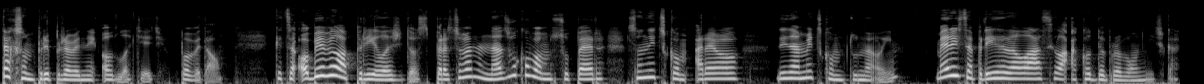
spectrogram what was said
tak som pripravený odletieť, povedal. Keď sa objavila príležitosť pracovať na nadzvukovom supersonickom aerodynamickom tuneli, Mary sa prihlásila ako dobrovoľníčka.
